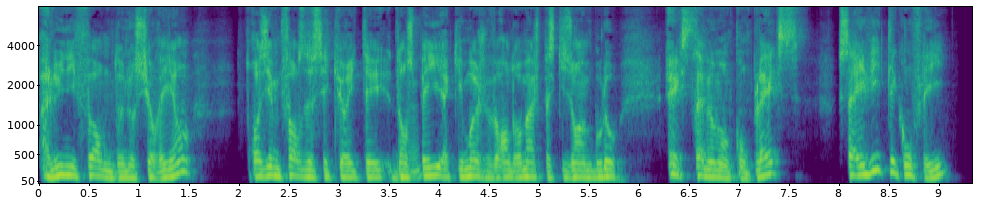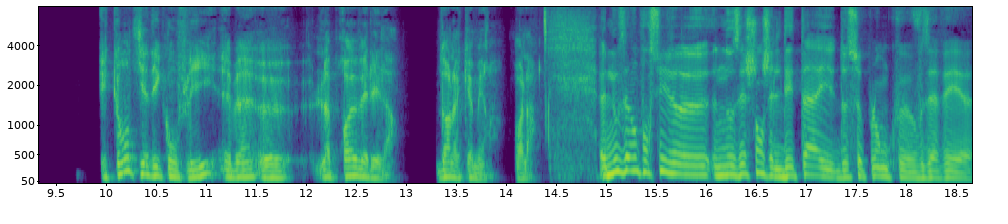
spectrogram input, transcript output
à l'uniforme de nos surveillants. Troisième force de sécurité dans ce mmh. pays à qui moi je veux rendre hommage parce qu'ils ont un boulot extrêmement complexe. Ça évite les conflits. Et quand il y a des conflits, eh ben, euh, la preuve, elle est là, dans la caméra. Voilà. Nous allons poursuivre euh, nos échanges et le détail de ce plan que vous avez euh,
